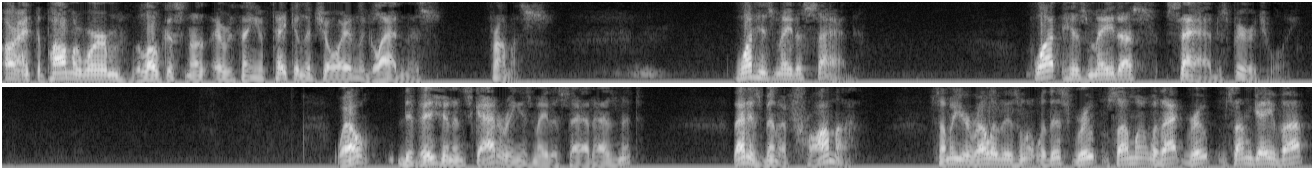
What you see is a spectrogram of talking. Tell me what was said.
All right, the palmer worm, the locust, and everything have taken the joy and the gladness from us. What has made us sad? What has made us sad spiritually? Well, division and scattering has made us sad, hasn't it? That has been a trauma. Some of your relatives went with this group, and some went with that group, and some gave up.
